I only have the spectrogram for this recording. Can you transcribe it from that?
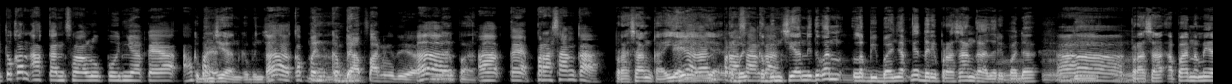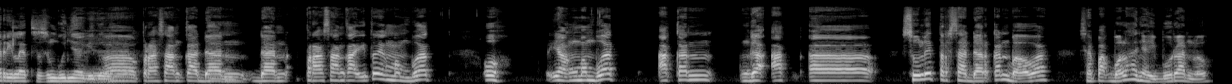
itu kan akan selalu punya kayak apa kebencian ya? kebencian Ah, keben- Nah, keben- Endapan gitu ya. Ah, ah, kayak prasangka. prasangka iya Iya iya, kan, iya. Prasangka. kebencian itu kan lebih banyaknya dari prasangka daripada di Ah. perasa apa namanya relate sesungguhnya gitu Eh, prasangka dan dan prasangka itu yang membuat oh yang membuat akan nggak ak- eh, sulit tersadarkan bahwa sepak bola hanya hiburan loh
